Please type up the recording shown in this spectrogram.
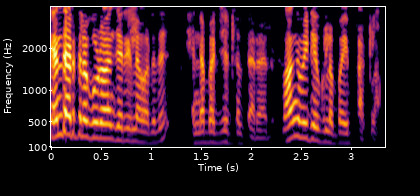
எந்த இடத்துல குடுவஞ்சேரியில் வருது? என்ன பட்ஜெட்டில் தராரு? வாங்க வீடியோக்குள்ளே போய் பார்க்கலாம்.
